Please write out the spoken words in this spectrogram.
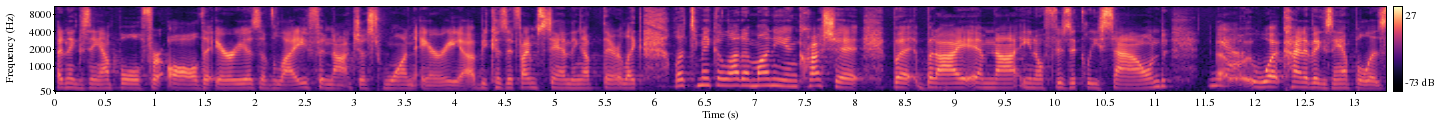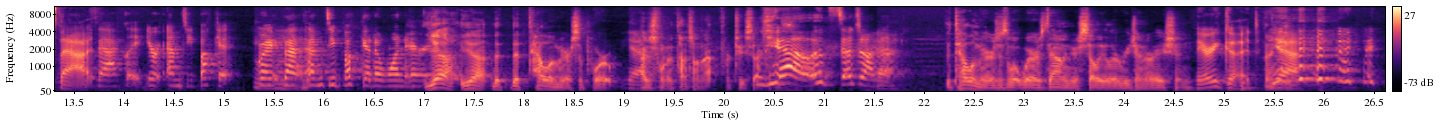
an example for all the areas of life and not just one area. Because if I'm standing up there like, let's make a lot of money and crush it, but, but I am not, you know, physically sound, Yeah. uh, what kind of example is that? Exactly. Your empty bucket, right? Mm-hmm. That empty bucket in one area. yeah, yeah. The, the telomere support. Yeah. I just want to touch on that for two seconds. Yeah, let's touch on it. The telomeres is what wears down in your cellular regeneration. Very good. Yeah.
